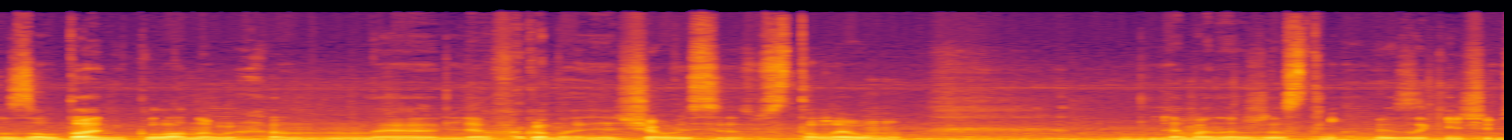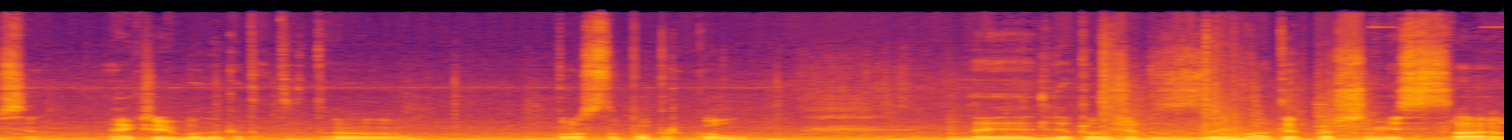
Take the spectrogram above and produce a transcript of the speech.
завдань кланових, а не для виконання чогось в сталевому. Для мене вже сталевий закінчився. Якщо я буду катати, то просто по приколу. Не для того, щоб займати перші місця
